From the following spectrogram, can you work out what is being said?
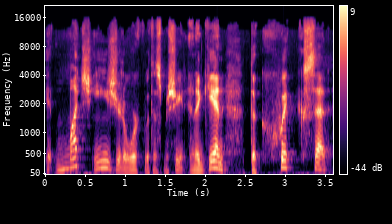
it much easier to work with this machine. And again, the quick set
